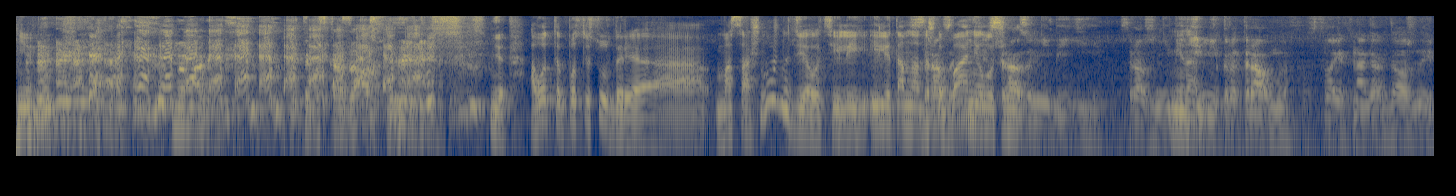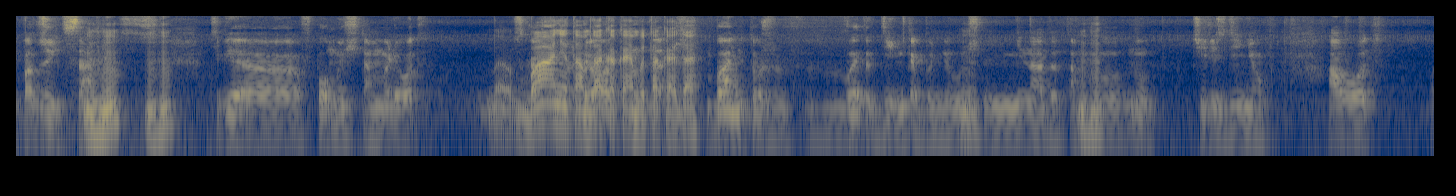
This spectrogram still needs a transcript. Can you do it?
Нет. Ну. Мы могли. Ты бы сказал. Нет. А вот после Сударя массаж нужно делать или, или там надо, чтобы баня лучше? Сразу не беги. Сразу не беги. Микротравмы в твоих ногах должны поджить сами. Тебе э, в помощь там лед. Баня там, да, какая-нибудь такая, да? Баню тоже в этот день как бы лучше не надо там, ну, ну, через денек. А вот э,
